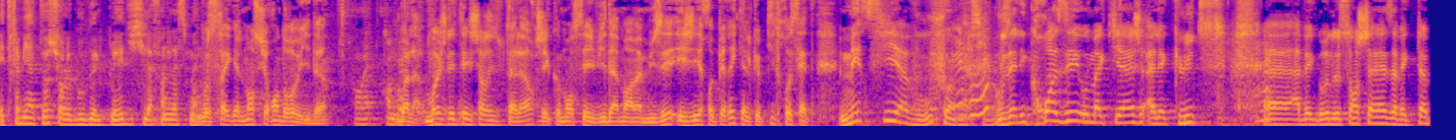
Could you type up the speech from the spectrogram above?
et très bientôt sur le Google Play d'ici la fin de la semaine. On sera également sur Android. Ouais, Android. Voilà. Moi, je l'ai téléchargé tout à l'heure. J'ai commencé évidemment à m'amuser et j'ai repéré quelques petites recettes. Merci à vous. Merci. Vous allez croiser au maquillage avec Lutz, euh, avec Bruno Sanchez, avec Top.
